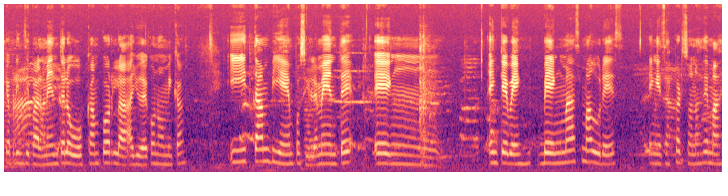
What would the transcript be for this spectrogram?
que principalmente lo buscan por la ayuda económica y también posiblemente en en que ven, ven más madurez en esas personas de más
